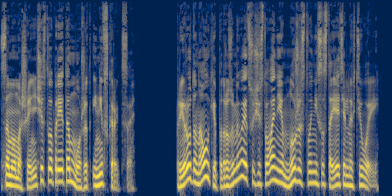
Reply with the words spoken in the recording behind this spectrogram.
само мошенничество при этом может и не вскрыться. Природа науки подразумевает существование множества несостоятельных теорий,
